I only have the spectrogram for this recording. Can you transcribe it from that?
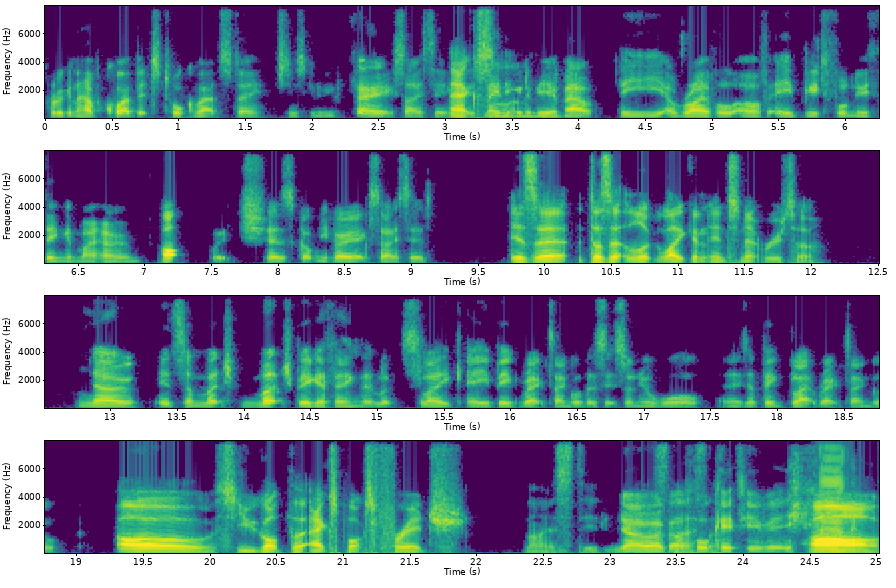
probably gonna have quite a bit to talk about today, which is gonna be very exciting. It's Excellent. mainly gonna be about the arrival of a beautiful new thing in my home, Oh. which has got me very excited. Is it? Does it look like an internet router? No, it's a much much bigger thing that looks like a big rectangle that sits on your wall, and it's a big black rectangle. Oh, so you got the Xbox fridge. Nice, dude. No, That's I've got nice, a 4K TV, Oh,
